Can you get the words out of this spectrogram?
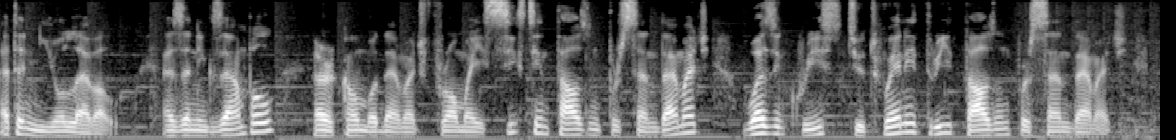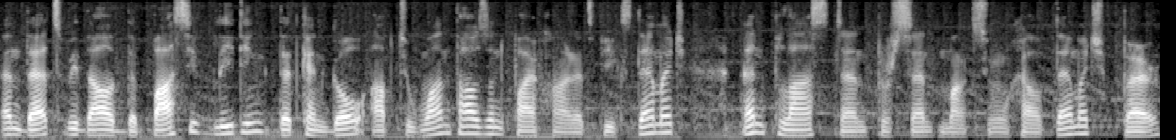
at a new level. As an example, her combo damage from a 16,000% damage was increased to 23,000% damage, and that's without the passive bleeding that can go up to 1,500 fixed damage and plus 10% maximum health damage per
